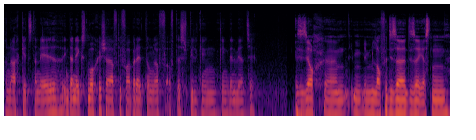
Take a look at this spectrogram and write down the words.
danach geht es dann eh in der nächsten Woche schon auf die Vorbereitung auf, auf das Spiel gegen, gegen den WRC. Es ist ja auch ähm, im, im, Laufe dieser, dieser ersten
